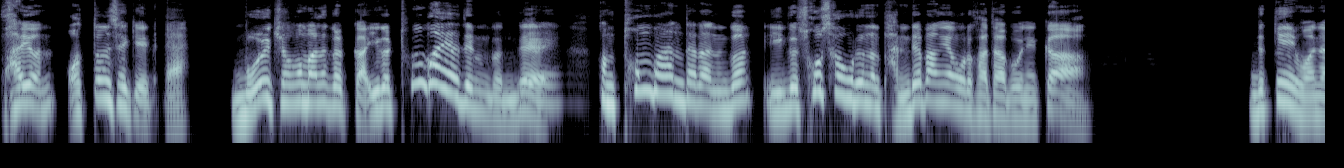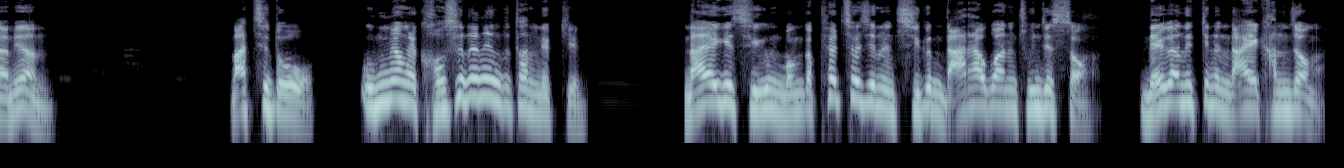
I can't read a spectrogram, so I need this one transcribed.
과연 어떤 세계일까? 뭘 경험하는 걸까? 이걸 통과해야 되는 건데, 네. 그럼 통과한다라는 건 이거 솟아오르는 반대 방향으로 가다 보니까 느낌이 뭐냐면 마치도 운명을 거스르는 듯한 느낌. 나에게 지금 뭔가 펼쳐지는 지금 나라고 하는 존재성, 내가 느끼는 나의 감정,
